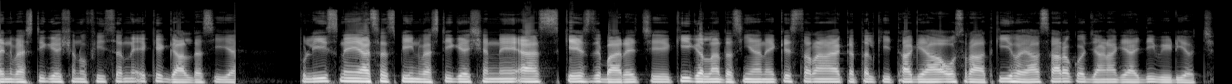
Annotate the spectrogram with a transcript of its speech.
ਇਨਵੈਸਟੀਗੇਸ਼ਨ ਅਫੀਸਰ ਨੇ ਇੱਕ ਇੱਕ ਗੱਲ ਦੱਸੀ ਹੈ। ਪੁਲਿਸ ਨੇ ਐਸਐਸਪੀ ਇਨਵੈਸਟੀਗੇਸ਼ਨ ਨੇ ਇਸ ਕੇਸ ਦੇ ਬਾਰੇ ਚ ਕੀ ਗੱਲਾਂ ਦਸੀਆਂ ਨੇ, ਕਿਸ ਤਰ੍ਹਾਂ ਇਹ ਕਤਲ ਕੀਤਾ ਗਿਆ, ਉਸ ਰਾਤ ਕੀ ਹੋਇਆ, ਸਾਰਾ ਕੁਝ ਜਾਣਾ ਗਿਆ ਅੱਜ ਦੀ ਵੀਡੀਓ 'ਚ।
